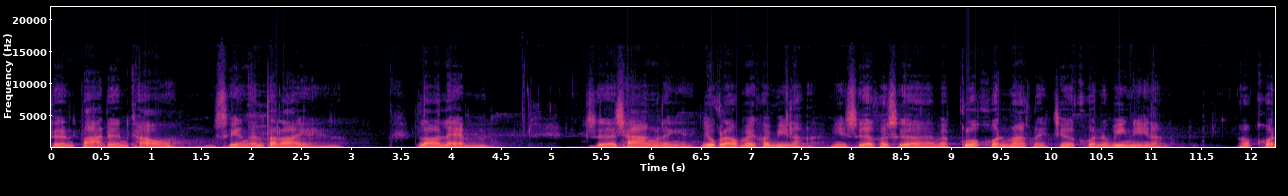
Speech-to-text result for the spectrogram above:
เดินป่าเดินเขาเสี่ยงอันตรายล่อแหลม เสือช้างอะไรเงี้ยยุคเราไม่ค่อยมีละ มีเสือก็เสือแบบกลัวคนมากเลย เจอคนวิ่งหนีละเพราะคน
